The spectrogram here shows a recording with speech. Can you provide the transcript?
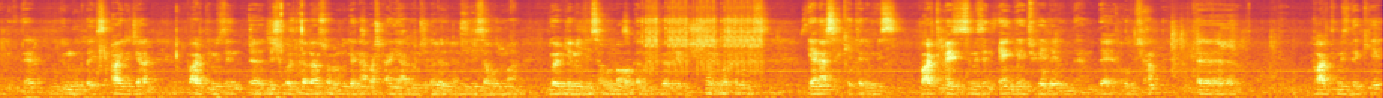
birlikte bugün buradayız. Ayrıca partimizin e, dış politikadan sorumlu genel başkan yardımcıları, Milli Savunma, Gölge Milli Savunma Bakanımız, Gölge Dışişleri Bakanımız, Genel Sekreterimiz, parti meclisimizin en genç üyelerinden de oluşan e, partimizdeki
